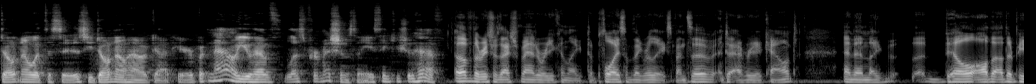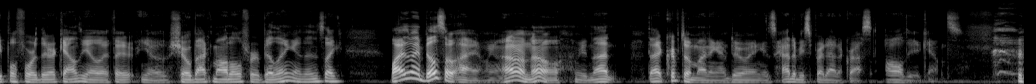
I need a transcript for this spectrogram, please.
don't know what this is. You don't know how it got here, but now you have less permissions than you think you should have. I love the Resource Access Manager where you can like deploy something really expensive into every account and then like bill all the other people for their accounts, you know, like the you know, show back model for billing. And then it's like, why is my bill so high? I'm like, I don't know. I mean that that crypto mining I'm doing is had to be spread out across all the accounts.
